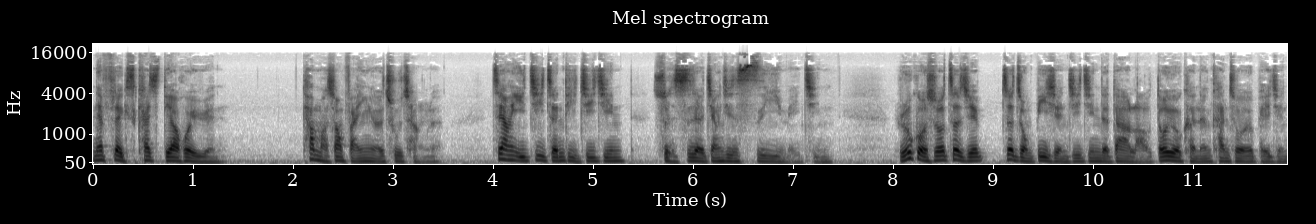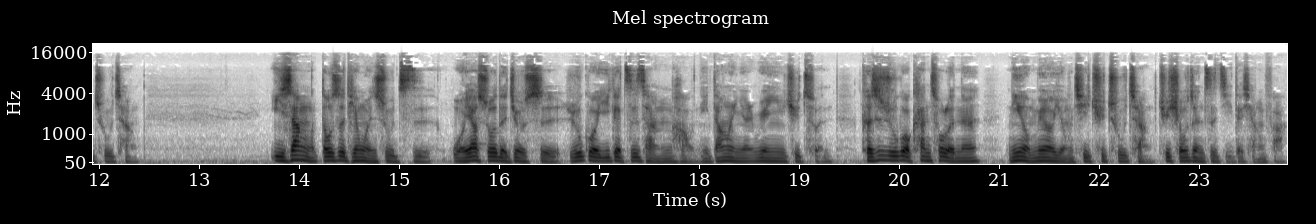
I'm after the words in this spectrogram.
Netflix 开始调会员。他马上反应而出场了，这样一季整体基金损失了将近四亿美金。如果说这些这种避险基金的大佬都有可能看错而赔钱出场，以上都是天文数字。我要说的就是，如果一个资产很好，你当然愿意去存。可是如果看错了呢？你有没有勇气去出场，去修正自己的想法？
